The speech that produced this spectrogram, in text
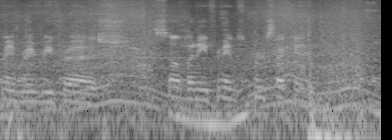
Frame rate refresh. So many frames per second.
